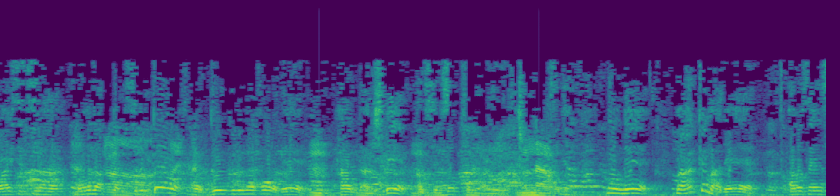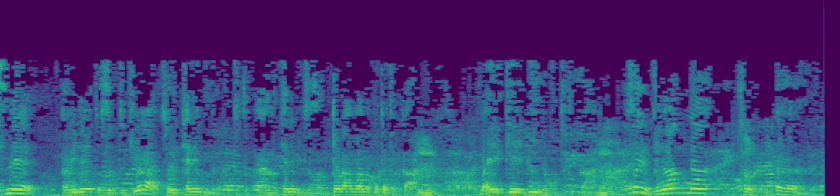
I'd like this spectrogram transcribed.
わいせつなものだったりすると、その Google の方でうん。判断して、アドセンスを止められるっていう。なるほど。なので、まあ、あくまで、アドセンスでアフィリエイトするときは、そういうテレビのこととか、あのテレビとかドラマのこととか、うん。まあ、AKB のこととか、うん。そういう無難な、そうだね。うん、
